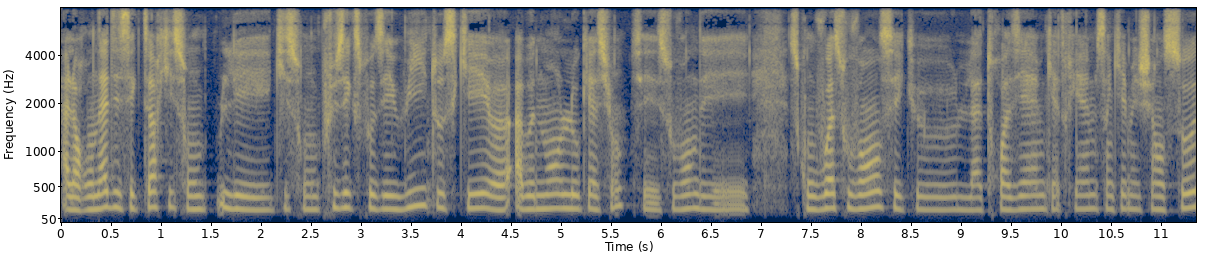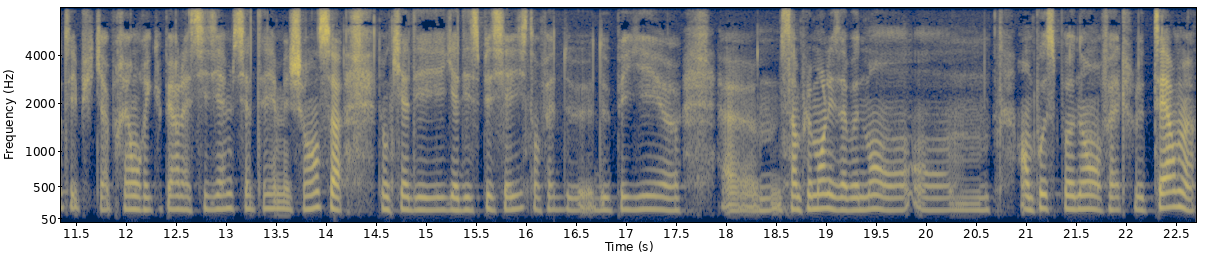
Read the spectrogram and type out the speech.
Alors on a des secteurs qui sont les qui sont plus exposés, oui, tout ce qui est euh, abonnement location, c'est souvent des ce qu'on voit souvent, c'est que la troisième, quatrième, cinquième échéance saute et puis qu'après on récupère la sixième, septième échéance. Donc il y a des il y a des spécialistes en fait de, de payer euh, euh simplement les abonnements en, en, postponant en fait le terme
